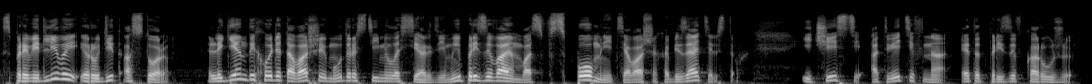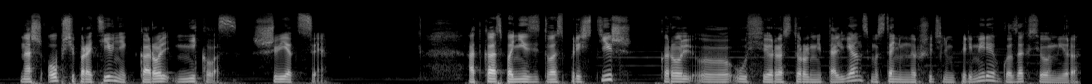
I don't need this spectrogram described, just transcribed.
справедливый эрудит Асторы. Легенды ходят о вашей мудрости и милосердии. Мы призываем вас вспомнить о ваших обязательствах и чести, ответив на этот призыв к оружию. Наш общий противник – король Никлас, Швеция. Отказ понизит вас престиж. Король э, Уфи расторгнет альянс. Мы станем нарушителями перемирия в глазах всего мира.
